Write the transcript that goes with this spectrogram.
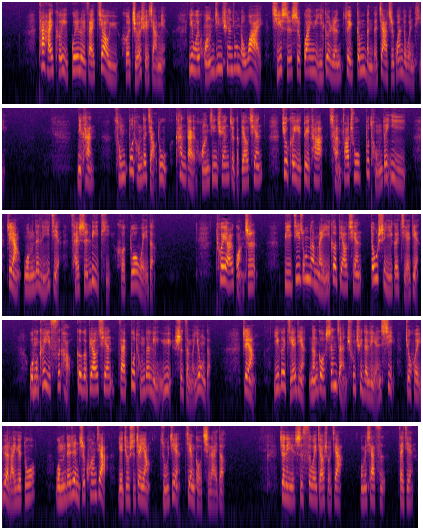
它还可以归类在教育和哲学下面，因为黄金圈中的 why 其实是关于一个人最根本的价值观的问题。你看。从不同的角度看待“黄金圈”这个标签，就可以对它阐发出不同的意义。这样，我们的理解才是立体和多维的。推而广之，笔记中的每一个标签都是一个节点。我们可以思考各个标签在不同的领域是怎么用的，这样一个节点能够伸展出去的联系就会越来越多。我们的认知框架也就是这样逐渐建构起来的。这里是思维脚手架。我们下次再见。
